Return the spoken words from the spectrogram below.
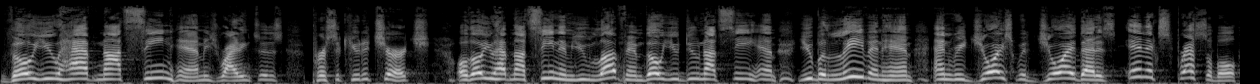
Though you have not seen him, he's writing to this persecuted church. Although you have not seen him, you love him. Though you do not see him, you believe in him and rejoice with joy that is inexpressible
